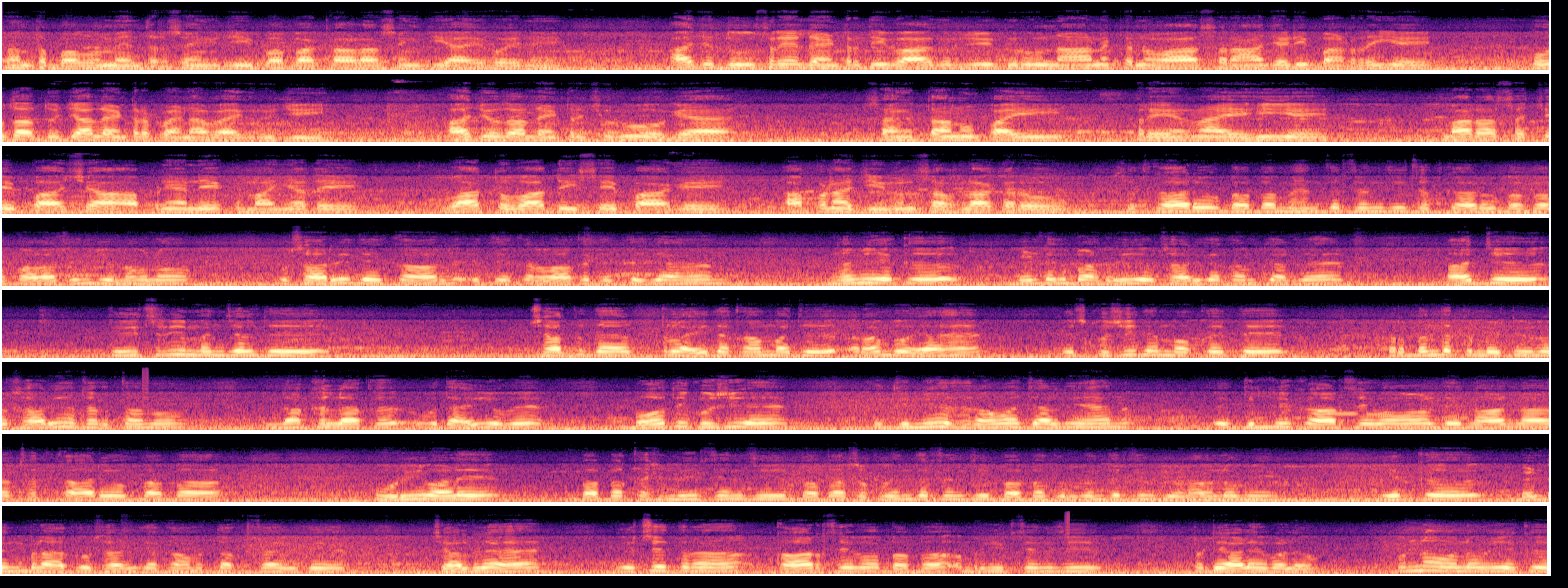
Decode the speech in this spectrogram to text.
ਸੰਤ ਬਾਬਾ ਮਹਿੰਦਰ ਸਿੰਘ ਜੀ, ਬਾਬਾ ਕਾਲਾ ਸਿੰਘ ਜੀ ਆਏ ਹੋਏ ਨੇ। ਅੱਜ ਦੂਸਰੇ ਲੈਂਟਰ ਦੀ ਵਾਹਿਗੁਰੂ ਜੀ, ਗੁਰੂ ਨਾਨਕ ਨਿਵਾਸ ਸਰਾਂ ਜਿਹੜੀ ਬਣ ਰਹੀ ਏ, ਉਹਦਾ ਦੂਜਾ ਲੈਂਟਰ ਪੈਣਾ ਵਾਹਿਗੁਰੂ ਜੀ। ਅੱਜ ਉਹਦਾ ਲੈਂਟਰ ਸ਼ੁਰੂ ਹੋ ਗਿਆ। ਸੰਗਤਾਂ ਨੂੰ ਪਾਈ ਪ੍ਰੇਰਣਾ ਇਹੀ ਏ। ਮਹਾਰਾਜ ਸੱਚੇ ਪਾਤਸ਼ਾਹ ਆਪਣੀਆਂ ਨੇਕ ਕਮਾਈਆਂ ਦੇ ਵੱਧ ਤੋਂ ਵੱਧ ਹਿੱਸੇ ਪਾ ਕੇ ਆਪਣਾ ਜੀਵਨ ਸਫਲਾ ਕਰੋ। ਸਤਿਕਾਰਯੋਗ ਬਾਬਾ ਮਹਿੰਦਰ ਸਿੰਘ ਜੀ, ਸਤਿਕਾਰਯੋਗ ਬਾਬਾ ਕਾਲਾ ਸਿੰਘ ਜੀ ਉਹਨਾਂ ਵੱਲੋਂ ਉਸਾਰੀ ਦੇ ਕਾਰਜ ਇੱਥੇ ਕਰਵਾ ਕੇ ਦਿੱਤੇ ਗਏ ਹਨ। ਨਵੀਂ ਇੱਕ ਬਿਲਡਿੰਗ ਬਣ ਰਹੀ ਹੈ, ਉਸਾਰੀ ਦਾ ਕੰਮ ਚੱਲ ਰਿਹਾ ਹੈ। ਅੱਜ ਤੀਸਰੀ ਮੰਜ਼ਿਲ ਦੇ ਛੱਤ ਦਾ ਢਲਾਈ ਦਾ ਕੰਮ ਅੱਜ ਆਰੰਭ ਹੋਇਆ ਹੈ। ਇਸ ਖੁਸ਼ੀ ਦੇ ਮੌਕੇ ਤੇ ਪ੍ਰਬੰਧਕ ਕਮੇਟੀ ਵੱਲੋਂ ਸਾਰੀਆਂ ਸੰਗਤਾਂ ਨੂੰ ਲੱਖ ਲੱਖ ਵਧਾਈ ਹੋਵੇ। ਬਹੁਤ ਹੀ ਖੁਸ਼ੀ ਹੈ ਕਿ ਜਿੰਨੀਆਂ ਸਰਾਵਾਂ ਚੱਲ ਰਹੀਆਂ ਹਨ, ਇਹ ਦਿੱਲੀ ਕਾਰ ਸੇਵਾ ਵਾਲ ਦੇ ਨਾਲ ਨਾਲ ਸਤਿਕਾਰਯੋਗ ਬਾਬਾ ਭੂਰੀ ਵਾਲੇ ਬਾਬਾ ਕਸ਼ਮੀਰ ਸਿੰਘ ਜੀ, ਬਾਬਾ ਸੁਖਵਿੰਦਰ ਸਿੰਘ ਜੀ, ਬਾਬਾ ਗੁਰਵਿੰਦਰ ਸਿੰਘ ਜੀ ਉਹਨਾਂ ਵੱਲੋਂ ਵੀ ਇੱਕ ਬਿਲਡਿੰਗ ਬਣਾ ਕੇ ਉਸਾਰੀ ਦਾ ਕੰਮ ਤਖਤ ਸਾਹਿਬ ਵਿਖੇ ਚੱਲ ਰਿਹਾ ਹੈ। ਇਸੇ ਤਰ੍ਹਾਂ ਕਾਰ ਸੇਵਾ ਬਾਬਾ ਅਮਰੀਕ ਸਿੰਘ ਜੀ ਪਟਿਆਲੇ ਵੱਲੋਂ, ਉਹਨਾਂ ਵੱਲੋਂ ਵੀ ਇੱਕ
